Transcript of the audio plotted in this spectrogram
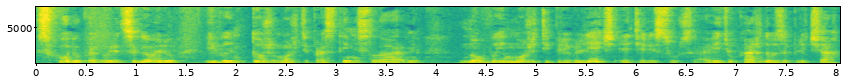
сходу, как говорится, говорю, и вы тоже можете простыми словами, но вы можете привлечь эти ресурсы. А ведь у каждого за плечах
